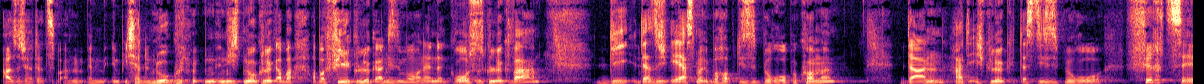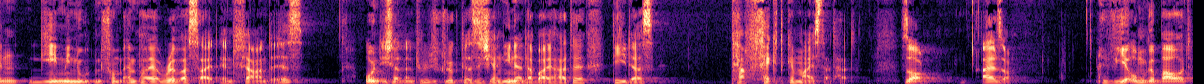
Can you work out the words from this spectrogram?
also ich hatte zwar, ähm, ich hatte nur nicht nur Glück, aber aber viel Glück an diesem Wochenende. Großes Glück war, die, dass ich erstmal überhaupt dieses Büro bekomme. Dann hatte ich Glück, dass dieses Büro 14 Gehminuten vom Empire Riverside entfernt ist. Und ich hatte natürlich Glück, dass ich Janina dabei hatte, die das perfekt gemeistert hat. So, also, wir umgebaut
